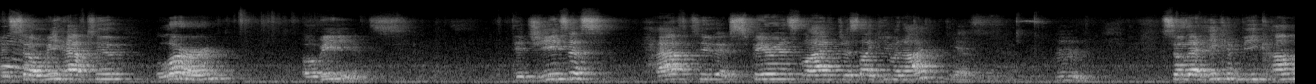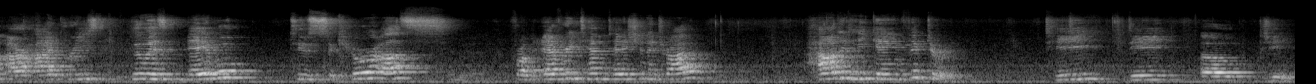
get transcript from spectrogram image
And so we have to learn obedience. Did Jesus have to experience life just like you and I? Yes. Hmm. So that he can become our high priest who is able to secure us from every temptation and trial? How did he gain victory? T D O G.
